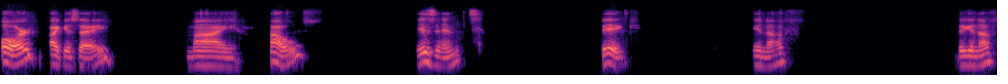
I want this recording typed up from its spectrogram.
Or I could say, my house isn't big enough, big enough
